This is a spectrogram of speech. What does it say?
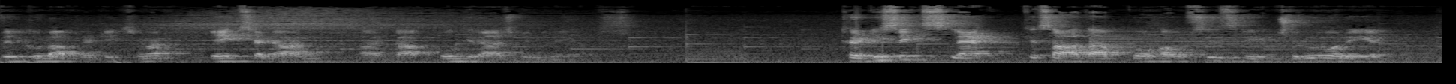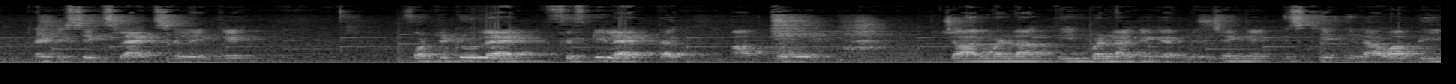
बिल्कुल आपने ठीक सुना, एक सेडान कार का आपको गिराज भी मिलेगा। 36 लाख के साथ आपको हाउसेज रेंज शुरू हो रही है। 36 लाख से लेके 42 लाख 50 लाख तक आपको चार मरला तीन मरला के घर मिल जाएँगे। इसके अलावा भी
